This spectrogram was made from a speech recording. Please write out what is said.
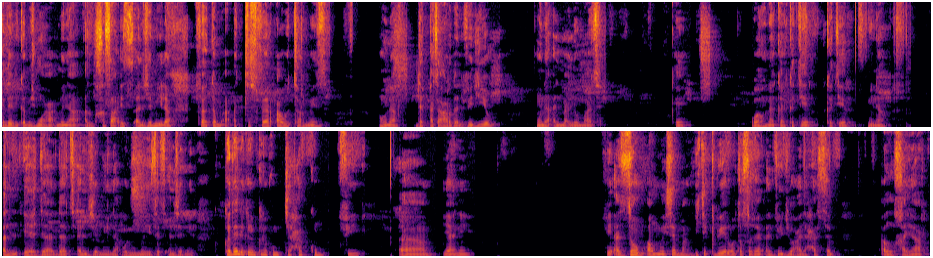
كذلك مجموعة من الخصائص الجميلة. فكما التصفير أو الترميز هنا دقة عرض الفيديو هنا المعلومات Okay؟ وهناك الكثير كثير من الإعدادات الجميلة والمميزات الجميلة. كذلك يمكنكم التحكم في آه يعني في الزوم أو ما يسمى بتكبير وتصغير الفيديو على حسب الخيار.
